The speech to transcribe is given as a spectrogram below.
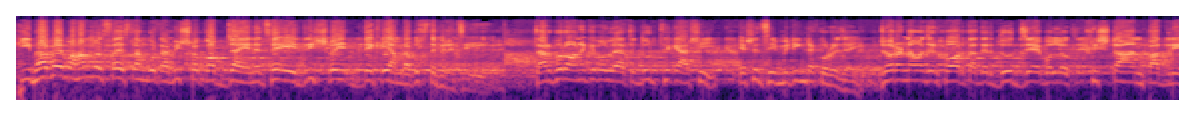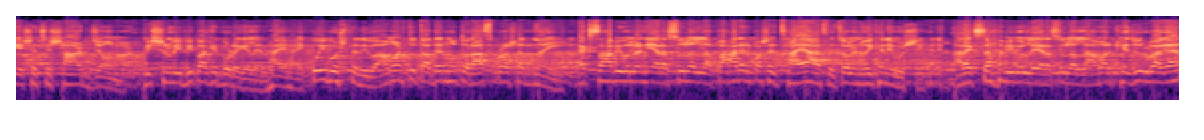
কীভাবে মোহাম্মদ সাহা ইসলাম গোটা বিশ্ব কবজা এনেছে, এই দৃশ্যই দেখে আমরা বুঝতে পেরেছি। তারপর অনেকে বলল, এত দূর থেকে আসি, এসেছি, মিটিংটা করে যাই। জোহরের নামাজের পর তাদের দুধ যেয়ে বলল, খ্রিস্টান পাদ্রী এসেছে ষাট জন। বিশ্বনবী বিপাকে পড়ে গেলেন। হায় হায়, কই বসতে দিব? আমার তো তাদের মতো রাজপ্রাসাদ নাই। এক সাহাবি বললেন, ইয়া রাসূলুল্লাহ, পাহাড়ের পাশে ছায়া আছে, চলেন ওইখানে বসি। আর এক সাহাবি বললে, ইয়া রাসূলুল্লাহ, আমার খেজুর বাগান,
